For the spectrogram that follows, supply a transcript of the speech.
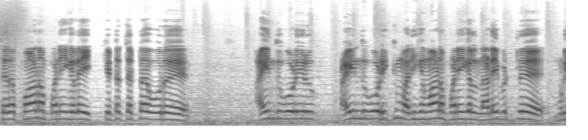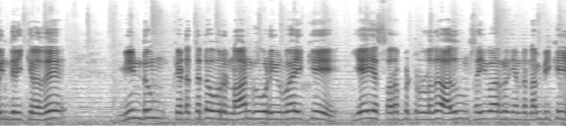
சிறப்பான பணிகளை கிட்டத்தட்ட ஒரு ஐந்து கோடி ஐந்து கோடிக்கும் அதிகமான பணிகள் நடைபெற்று முடிந்திருக்கிறது. மீண்டும் கிட்டத்தட்ட ஒரு நான்கு கோடி ரூபாய்க்கு ஏஎஸ் வரப்பெற்றுள்ளது. அதுவும் செய்வார்கள் என்ற நம்பிக்கை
